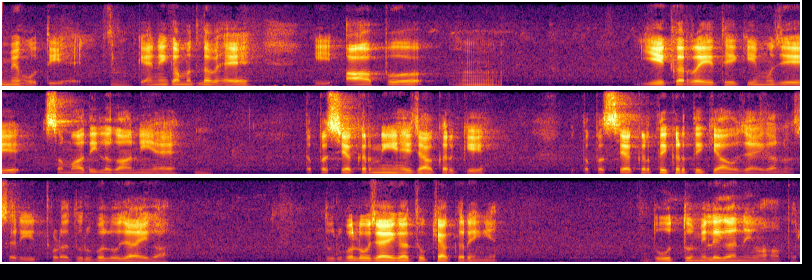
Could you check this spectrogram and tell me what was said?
में होती है। कहने का मतलब है कि आप ये कर रहे थे कि मुझे समाधि लगानी है। तपस्या करनी है जा कर के। तो तपस्या करते करते क्या हो जाएगा ना? शरीर थोड़ा दुर्बल हो जाएगा। दुर्बल हो जाएगा तो क्या करेंगे? दूध तो मिलेगा नहीं वहाँ पर।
